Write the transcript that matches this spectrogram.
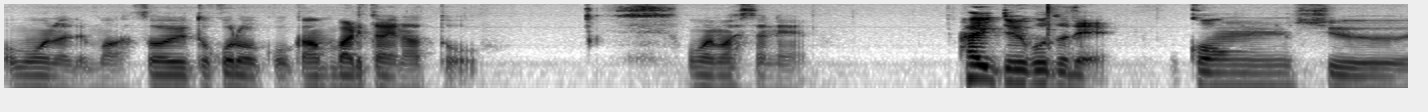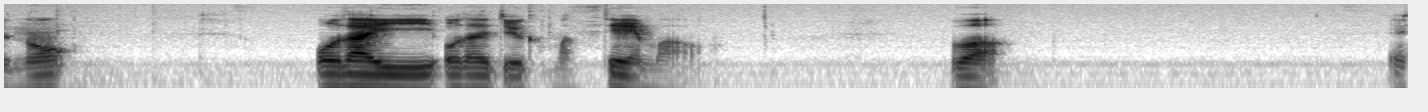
思うので、まあ、そういうところをこう頑張りたいなと思いましたね。はい、ということで、今週のお題、お題というか、まあ、テーマは、え、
